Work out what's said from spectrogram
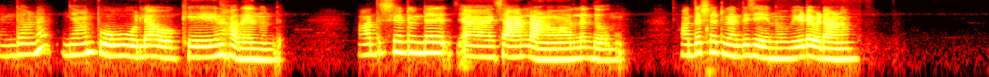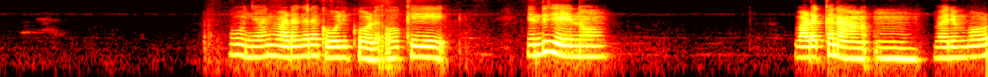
എന്താണ്? ഞാൻ പോവൂല. ഓക്കേ എന്ന് പറയുന്നുണ്ട്. ആദർശേട്ടന്റെ ചാനലാണോ? അല്ലെന്ന് തോന്നുന്നു. ആദർശേട്ടൻ എന്ത് ചെയ്യുന്നു? വീട് എവിടാണ്? ഓ ഞാൻ വടകര കോഴിക്കോട്. ഓക്കേ. എന്ത് ചെയ്യുന്നു? വടക്കനാണ്. വരുമ്പോൾ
